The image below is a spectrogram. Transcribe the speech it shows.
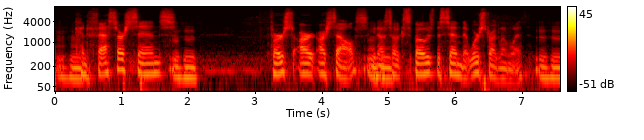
mm-hmm. confess our sins? first our, ourselves, mm-hmm. you know, mm-hmm. so expose the sin that we're struggling with mm-hmm.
